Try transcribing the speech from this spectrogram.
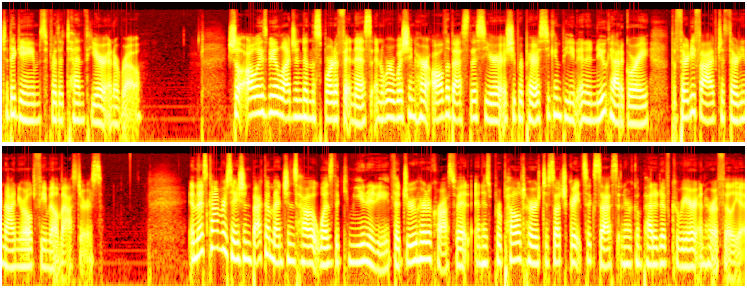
to the Games for the 10th year in a row. She'll always be a legend in the sport of fitness, and we're wishing her all the best this year as she prepares to compete in a new category, the 35 to 39 year old female masters. In this conversation, Becca mentions how it was the community that drew her to CrossFit and has propelled her to such great success in her competitive career and her affiliate.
